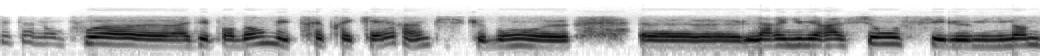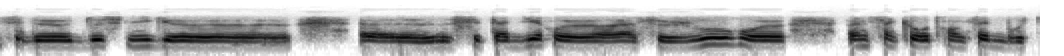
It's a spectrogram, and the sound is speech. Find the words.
C'est un emploi euh, indépendant mais très précaire hein, puisque bon euh, euh, la rémunération c'est le minimum c'est de deux SMIG c'est-à-dire à ce jour 25,37 euros brut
